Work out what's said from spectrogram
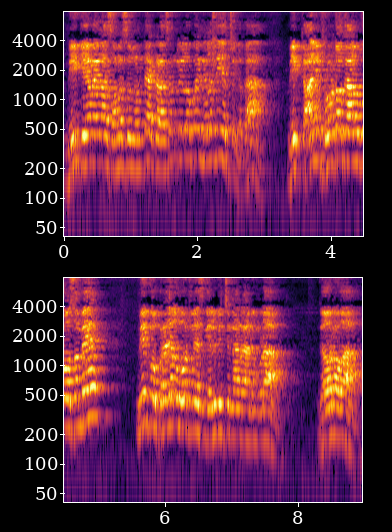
మీకేమైనా సమస్యలు ఉంటే అక్కడ అసెంబ్లీలో పోయి నిలదీయొచ్చు కదా. మీ ఖాళీ ప్రోటోకాల్ కోసమే మీకు ప్రజలు ఓట్లు వేసి గెలిపించినారా అని కూడా గౌరవ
